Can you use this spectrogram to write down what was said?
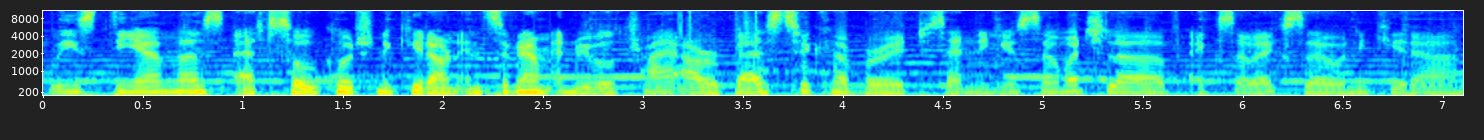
please DM us at Soul Coach Nikita on Instagram and we will try our best to cover it. Sending you so much love. XOXO Nikita.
